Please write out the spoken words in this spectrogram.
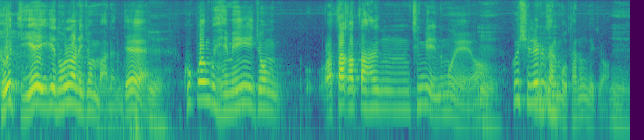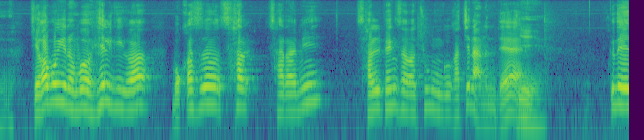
그 뒤에 이게 논란이 좀 많은데 예. 국방부 해명이 좀 왔다 갔다 하는 측면이 있는. 예. 그 신뢰를 잘 못하는 거죠. 예. 제가 보기에는 뭐 헬기가 못 가서 살, 사람이 살 병사가 죽은 것 같지는 않은데 예. 근데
